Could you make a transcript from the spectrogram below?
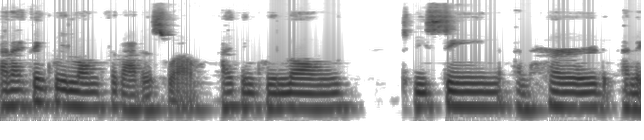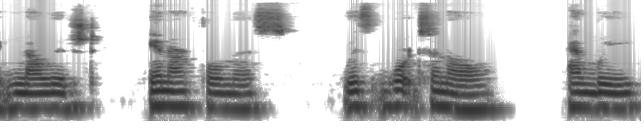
And I think we long for that as well. I think we long to be seen and heard and acknowledged in our fullness with warts and all. And we,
